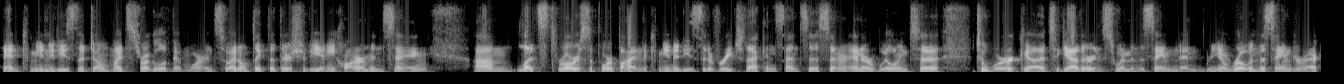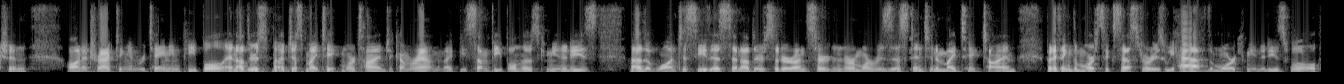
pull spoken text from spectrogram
and communities that don't might struggle a bit more. And so I don't think that there should be any harm in saying, um, let's throw our support behind the communities that have reached that consensus and are, and are willing to to work uh, together and swim in the same and you know row in the same direction on attracting and retaining people. And others just might take more time to come around. There might be some people in those communities uh, that want to see this, and others that are uncertain or more resistant, and it might take time. But I think the more success stories we have, the more communities will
